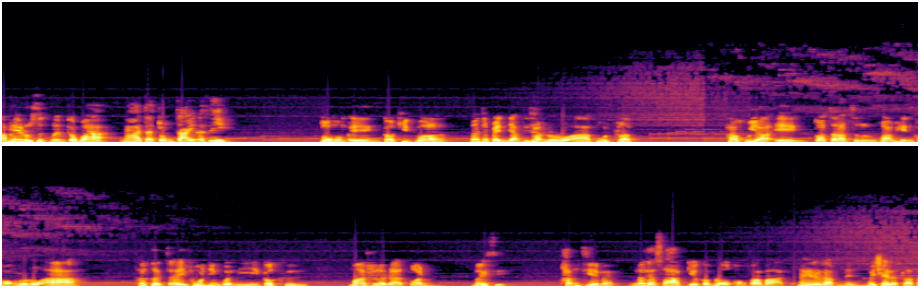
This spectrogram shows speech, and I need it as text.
ทำให้รู้สึกเหมือนกับว่าน่าจะจงใจนะสิ ตัวผมเองก็คิดว่าน่าจะเป็นอย่างที่ท่านโรโรอาพูดครับฮาคุยะเองก็สนับสนุนความเห็นของโรโรอา ถ้าเกิดจะให้พูดยิ่งกว่านี้ก็คือมาเธอร์ดากอนไม่สิ ท่านเทียแมทน่าจะทราบเกี่ยวกับโลกของฟาบาทในระดับหนึ่งไม่ใช่หรอครับ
